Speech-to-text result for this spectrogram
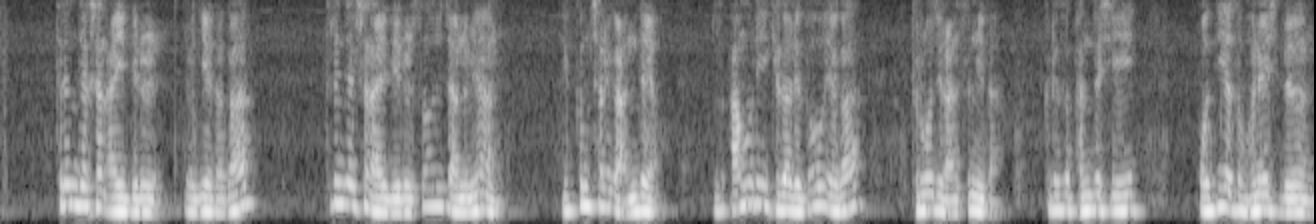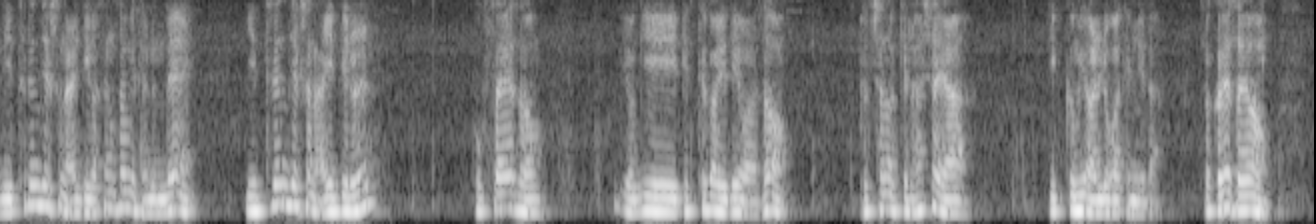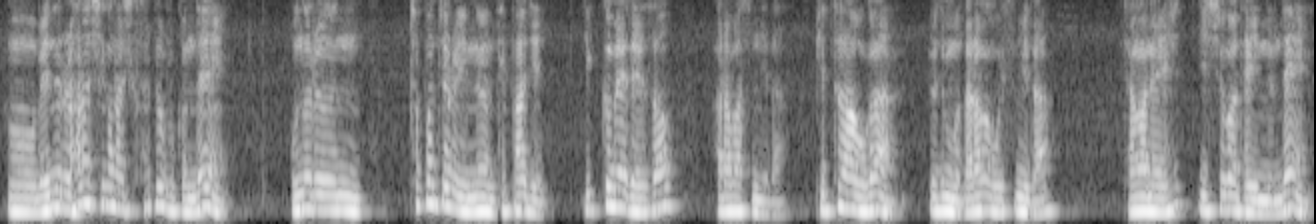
트랜잭션 아이디를 여기에다가 트랜잭션 아이디를 써주지 않으면 입금 처리가 안 돼요. 그래서 아무리 기다려도 얘가 들어오질 않습니다. 그래서 반드시 어디에서 보내시든 이 트랜잭션 아이디가 생성이 되는데 이 트랜잭션 아이디를 복사해서 여기 비트 가이드에 와서 붙여넣기를 하셔야 입금이 완료가 됩니다. 자, 그래서요, 어, 메뉴를 하나씩 하나씩 살펴볼 건데, 오늘은 첫 번째로 있는 디파짓, 입금에 대해서 알아봤습니다. 비트하우가 요즘 뭐 날아가고 있습니다. 장안에 히- 이슈가 돼 있는데,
